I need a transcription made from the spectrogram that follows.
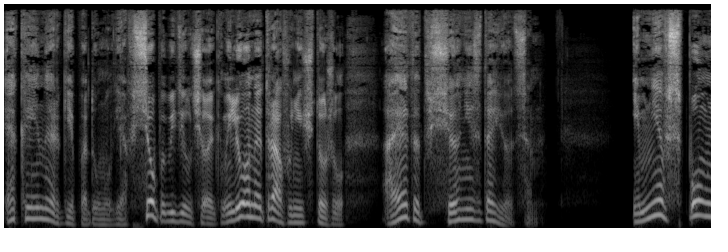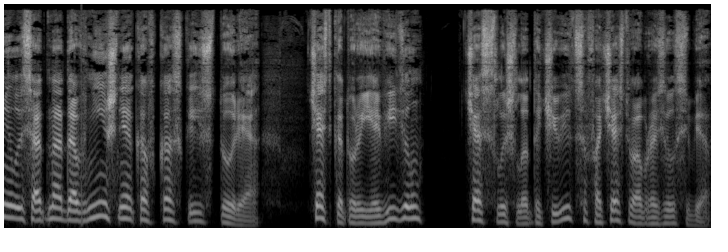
«Эко-энергия», — подумал я, — «все победил человек, миллионы трав уничтожил» а этот все не сдается. И мне вспомнилась одна давнишняя кавказская история, часть которой я видел, часть слышал от очевидцев, а часть вообразил себе.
